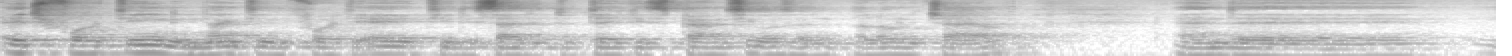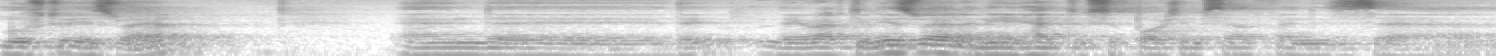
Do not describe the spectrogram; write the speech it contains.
At age 14, in 1948, he decided to take his parents, he was an, a lonely child, and uh, moved to Israel. And uh, they, they arrived in Israel, and he had to support himself and his, uh,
